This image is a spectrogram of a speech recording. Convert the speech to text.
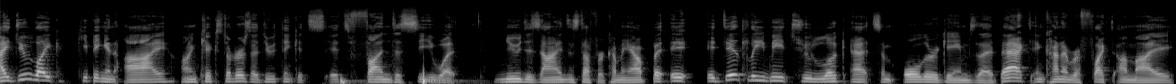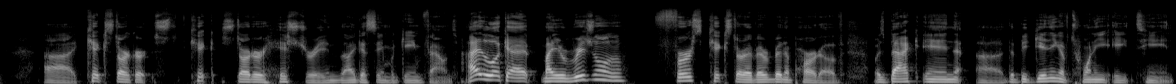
I do like keeping an eye on Kickstarters. I do think it's it's fun to see what new designs and stuff are coming out. But it it did lead me to look at some older games that I backed and kind of reflect on my uh, Kickstarter Kickstarter history, and I guess same with GameFound. I had to look at my original first Kickstarter I've ever been a part of was back in uh, the beginning of 2018,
